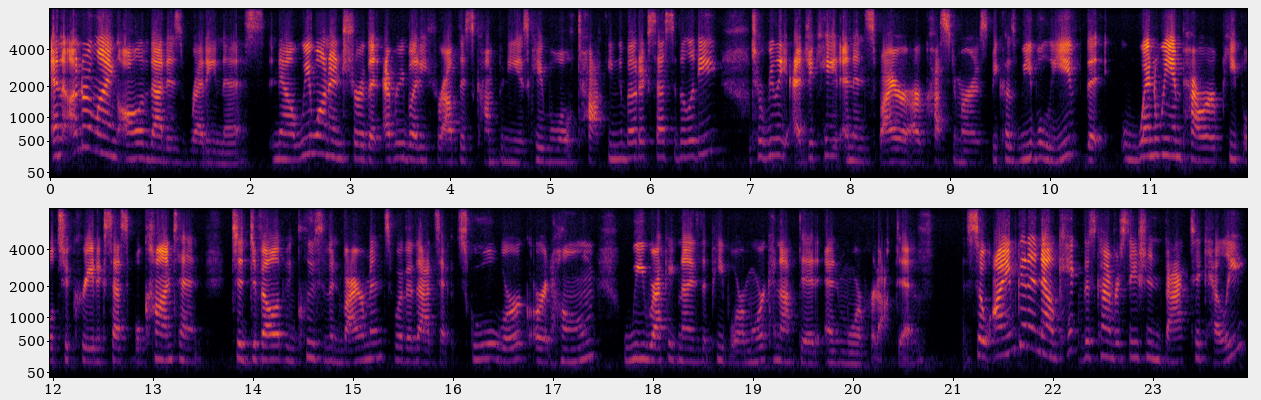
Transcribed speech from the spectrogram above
And underlying all of that is readiness. Now, we want to ensure that everybody throughout this company is capable of talking about accessibility to really educate and inspire our customers because we believe that when we empower people to create accessible content, to develop inclusive environments, whether that's at school, work, or at home, we recognize that people are more connected and more productive. So I'm going to now kick this conversation back to Kelly,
